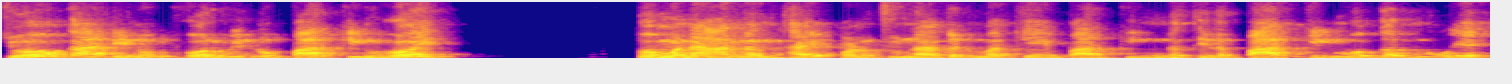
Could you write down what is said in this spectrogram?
જો ગાડીનું ફોરનું પાર્કિંગ હોય તો મને આનંદ થાય પણ જુનાગઢમાં ક્યાંય પાર્કિંગ નથી. એટલે પાર્કિંગ વગરનું એક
